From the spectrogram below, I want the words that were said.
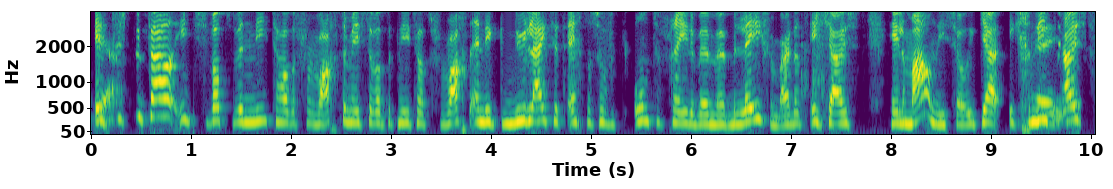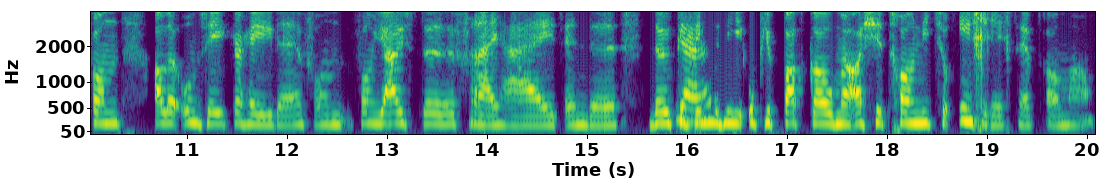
Ja. Het is totaal iets wat we niet hadden verwacht. Tenminste, wat ik niet had verwacht. En ik, nu lijkt het echt alsof ik ontevreden ben met mijn leven. Maar dat is juist helemaal niet zo. Ik, ja, ik geniet Nee. juist van alle onzekerheden. En van, van juist de vrijheid. En de leuke Ja. dingen die op je pad komen. Als je het gewoon niet zo ingericht hebt allemaal.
